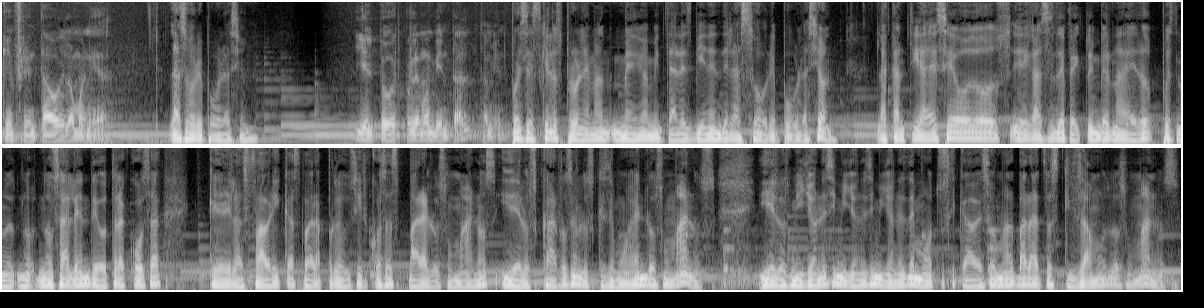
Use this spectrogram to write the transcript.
que enfrenta hoy la humanidad? La sobrepoblación. ¿Y el peor problema ambiental también? Pues es que los problemas medioambientales vienen de la sobrepoblación. La cantidad de CO2 y de gases de efecto invernadero pues no, no salen de otra cosa que de las fábricas para producir cosas para los humanos y de los carros en los que se mueven los humanos y de los millones y millones y millones de motos que cada vez son más baratas que usamos los humanos.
